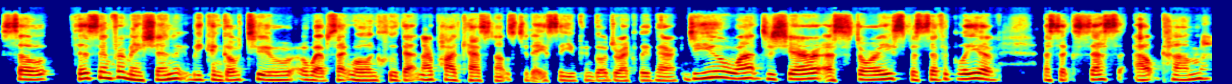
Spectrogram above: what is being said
So, this information, we can go to a website. We'll include that in our podcast notes today, so you can go directly there. Do you want to share a story specifically of a success outcome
